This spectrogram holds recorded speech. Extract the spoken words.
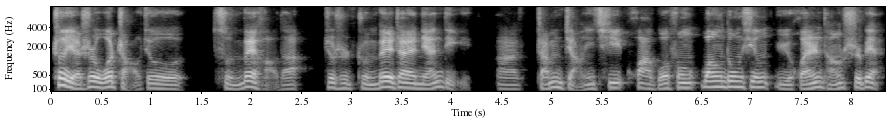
这也是我早就准备好的，就是准备在年底啊，咱们讲一期华国锋、汪东兴与怀仁堂事变。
